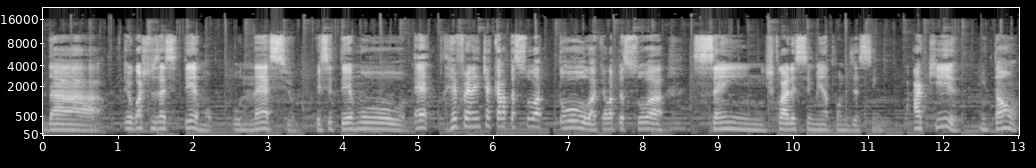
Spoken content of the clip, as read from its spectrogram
da. Eu gosto de usar esse termo, o nécio. Esse termo é referente àquela pessoa tola, aquela pessoa sem esclarecimento, vamos dizer assim. Aqui, então,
